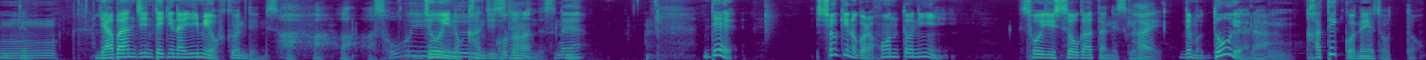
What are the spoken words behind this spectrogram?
野蛮人的な意味を含んでるんですよ。はははは。そういう上位の漢字自体。ことなんですね。で初期の頃は本当にそういう思想があったんですけど、はい。でもどうやらうん勝てっこねえぞと、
